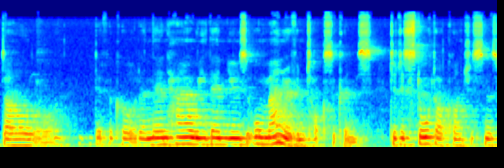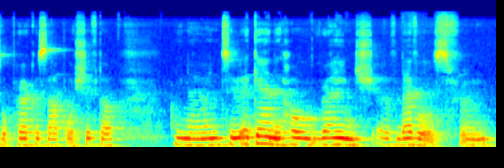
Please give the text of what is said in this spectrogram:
dull or difficult, and then how we then use all manner of intoxicants to distort our consciousness or perk us up or shift our, you know, into again a whole range of levels from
